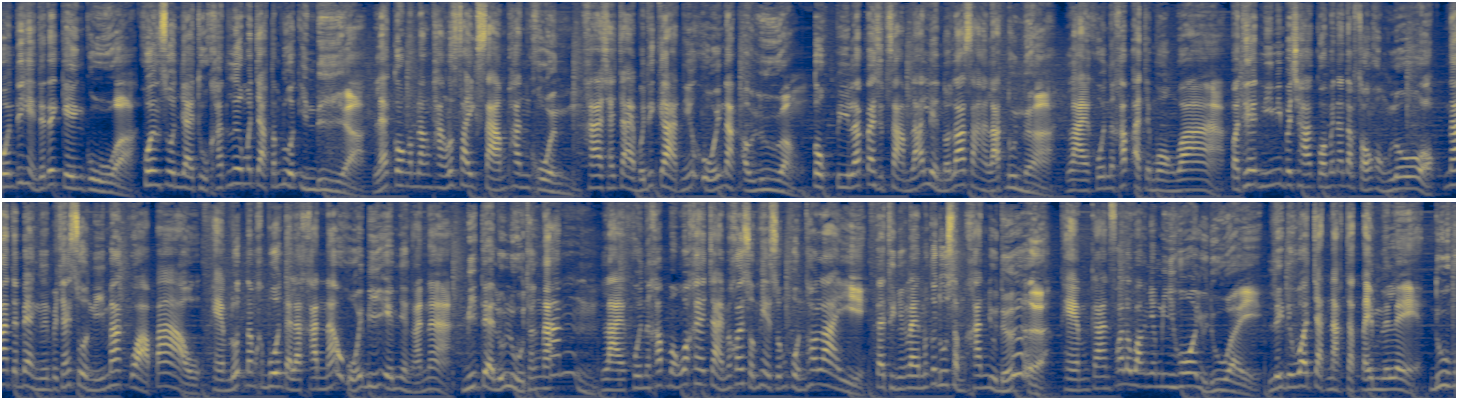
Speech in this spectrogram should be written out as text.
คนที่เห็นจะได้เกรงกลัว คนส่วนใหญ่ถูกคัดเลือกมาจากตำรวจอินเดีย และกองกำลังทางรถไฟอีก 3,000 คน ค่าใช้จ่ายบริการนี้โหยหนักเอาเรื่อง ตกปีละ 83 ล้านเหรียญดอลลาร์สหรัฐนู่นน่ะหลายคนนะครับอาจจะมองว่าประเทศนี้มีประชากรเป็นอันดับ 2 ของโลกน่าจะแบ่งเงินไปใช้ส่วนนี้มากกว่าเปล่าแถมรถนำขบวนแต่ละคันนะโอ้โห BM อย่างนั้นน่ะ มีแต่หรูๆทั้งนั้น หลายคนนะครับมองว่าค่าใช้จ่ายไม่ค่อยสมเหตุสมผลเท่าไหร่ แต่ถึงอย่างไรมันก็ดูสำคัญอยู่เด้อแถมการเฝ้าระวังยังมีฮออยู่ด้วยเรียกได้ว่าจัดหนักจัดเต็มเลยแหละดูโห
